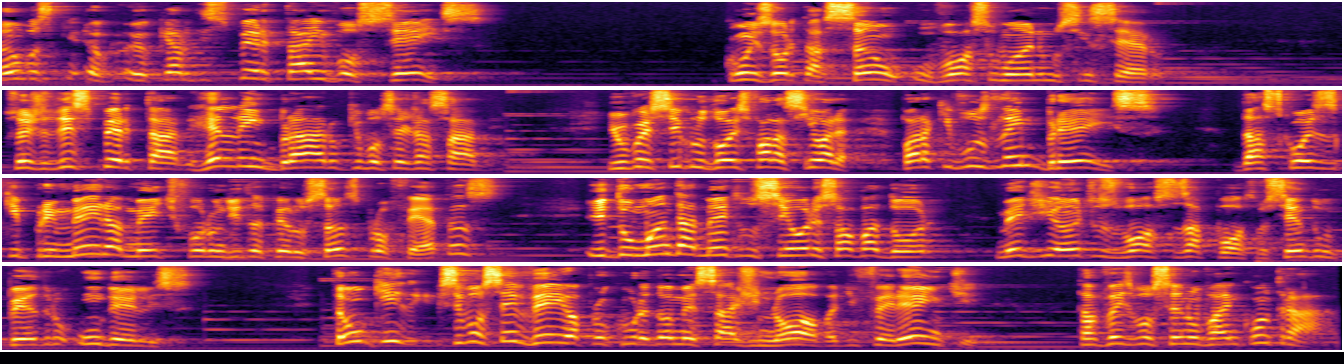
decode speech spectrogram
ambas eu quero despertar em vocês, com exortação, o vosso ânimo sincero. Ou seja, despertar, relembrar o que você já sabe. E o versículo 2 fala assim: Olha, para que vos lembreis das coisas que primeiramente foram ditas pelos santos profetas e do mandamento do Senhor e Salvador, mediante os vossos apóstolos, sendo Pedro um deles. Então, que, se você veio à procura de uma mensagem nova, diferente, talvez você não vá encontrar.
